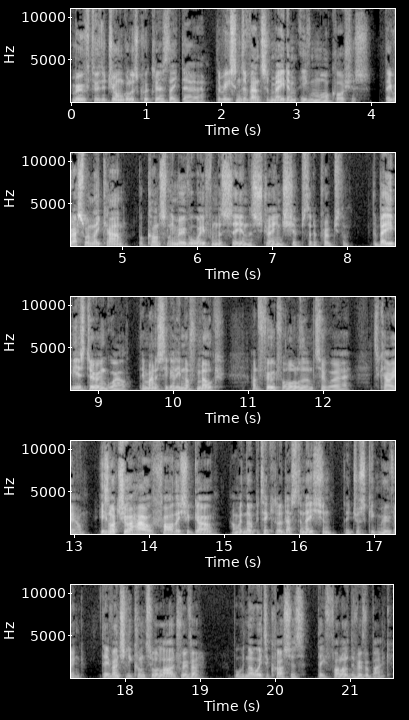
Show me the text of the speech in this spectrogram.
move through the jungle as quickly as they dare. The recent events have made them even more cautious. They rest when they can, but constantly move away from the sea and the strange ships that approach them. The baby is doing well. They manage to get enough milk and food for all of them to uh, to carry on. He's not sure how far they should go, and with no particular destination, they just keep moving. They eventually come to a large river, but with no way to cross it, they follow the riverbank.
